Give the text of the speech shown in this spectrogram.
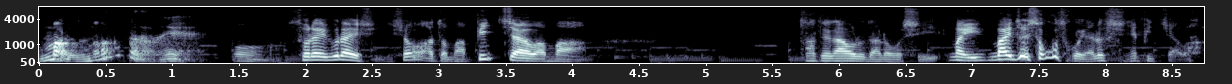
まあ、うまくからね。うん、それぐらいでしょ？あと、まあ、ピッチャーはまあ、立て直るだろうし、まあ、い毎年そこそこやるしね、ピッチャーは。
